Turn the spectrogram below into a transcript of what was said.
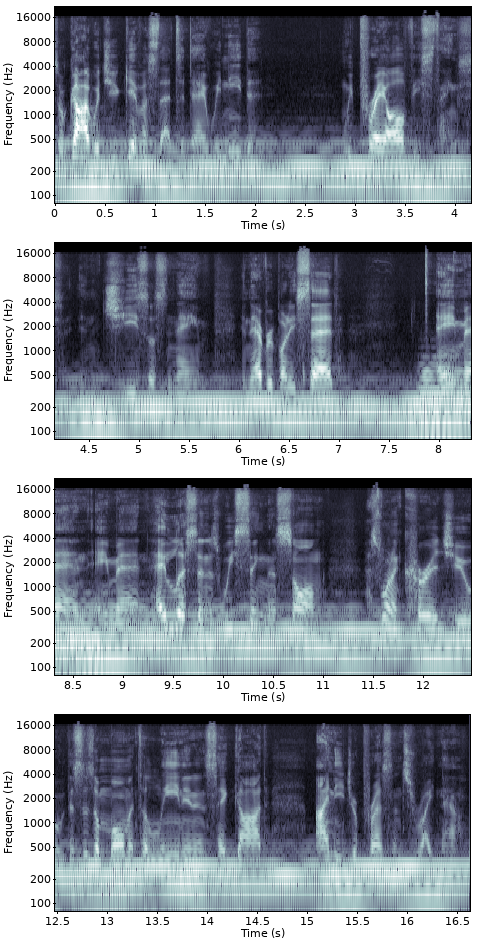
So, God, would you give us that today? We need it. We pray all these things in Jesus' name. And everybody said, Amen. Amen. Hey, listen, as we sing this song, I just want to encourage you. This is a moment to lean in and say, God, I need your presence right now.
